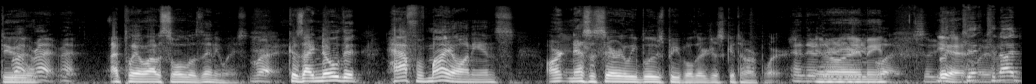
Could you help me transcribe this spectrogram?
do. Right, right, right. I play a lot of solos, anyways. Right. Because I know that half of my audience aren't necessarily blues people; they're just guitar players. And they're you know what I mean? Play, so yeah. Can, can I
